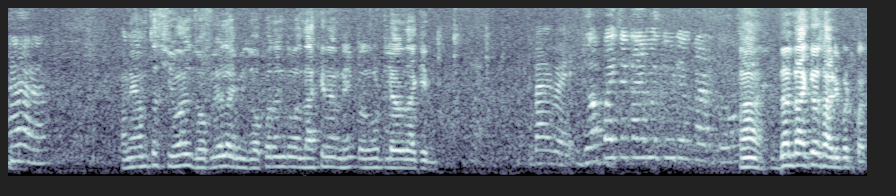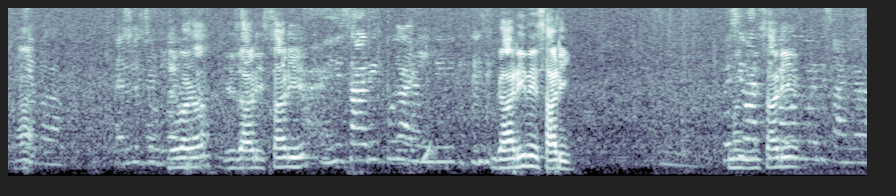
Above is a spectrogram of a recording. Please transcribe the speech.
हा. आणि आमचा शिवाय झोपलेला आहे. मी झोपर्यंत तुम्हाला दाखवणार नाही पण उठल्यावर दाखवेन. Bye bye. झोपायच्या टायमात व्हिडिओ काढतो. हा दल दाखव साडी पटपट. हा. हे बघा. ही साडी. साडी आहे. ही साडी कोणी आणली? गाडी नाही साडी. कशी मग ही वाटते साडी- कमेंटमध्ये सांगा.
